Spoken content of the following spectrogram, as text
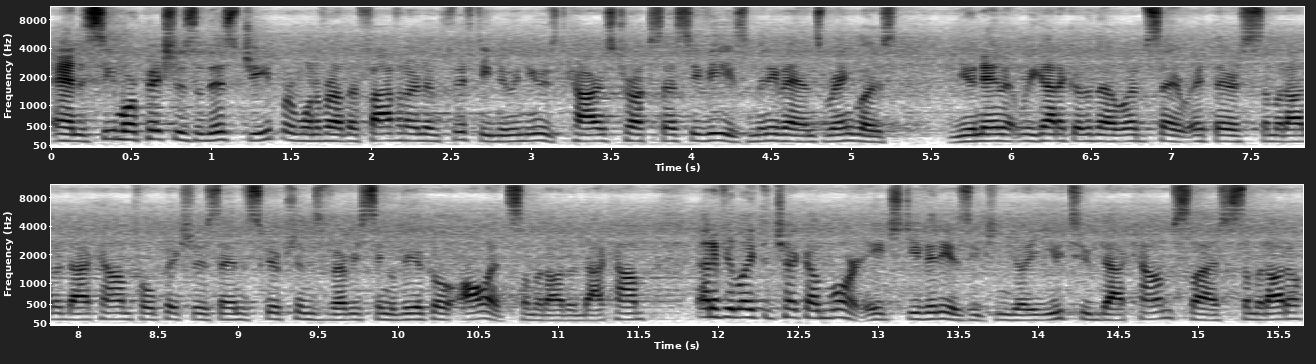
And to see more pictures of this Jeep or one of our other 550 new and used cars, trucks, SUVs, minivans, Wranglers, you name it, we got to go to that website right there, summitauto.com. Full pictures and descriptions of every single vehicle, all at summitauto.com. And if you'd like to check out more HD videos, you can go to youtube.com slash summitauto.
